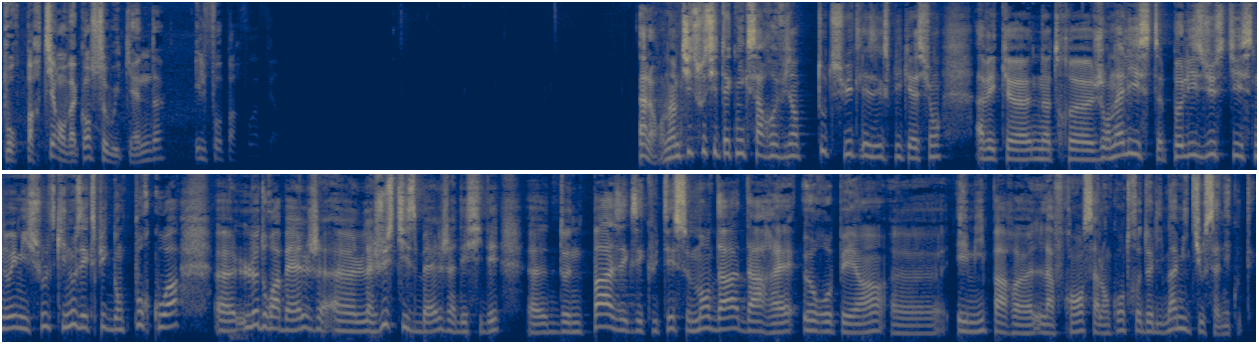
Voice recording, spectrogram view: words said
Pour partir en vacances ce week-end, il faut parfois... Alors, on a un petit souci technique, ça revient tout de suite, les explications avec euh, notre journaliste police-justice Noémie Schulz qui nous explique donc pourquoi euh, le droit belge, euh, la justice belge a décidé de ne pas exécuter ce mandat d'arrêt européen émis par la France à l'encontre de l'imam Iqiyoussen. Écoutez.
